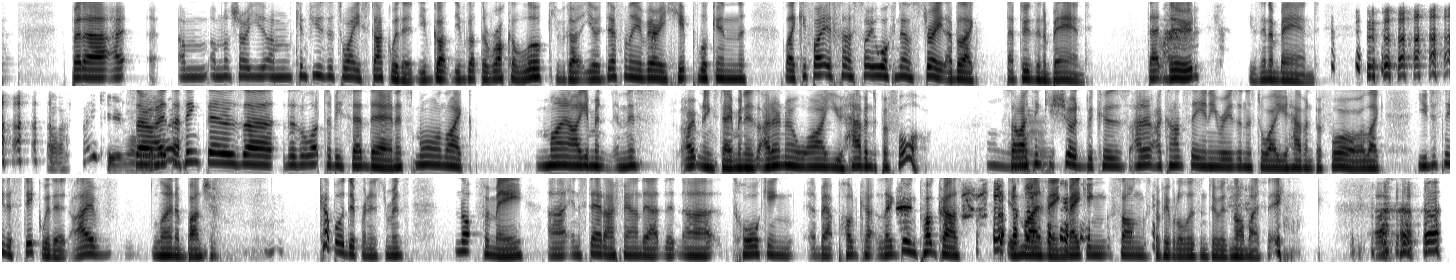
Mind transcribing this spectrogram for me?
but uh, I, I'm I'm not sure. You, I'm confused as to why you stuck with it. You've got you've got the rocker look. You've got you're definitely a very hip looking. Like if I if I saw you walking down the street, I'd be like, that dude's in a band. That dude is in a band. Oh, thank you. Morgan. So I, I think there's a there's a lot to be said there, and it's more like my argument in this opening statement is I don't know why you haven't before. So I think you should because I don't I can't see any reason as to why you haven't before. Or like you just need to stick with it. I've learned a bunch of couple of different instruments. Not for me. Uh, instead, I found out that uh, talking about podcast, like doing podcasts, is my thing. Making songs for people to listen to is not my thing.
